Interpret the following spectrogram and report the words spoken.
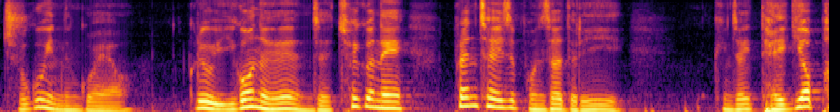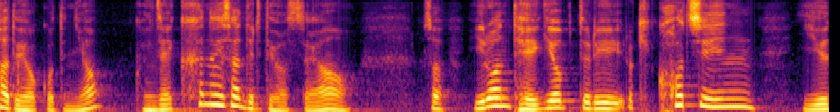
주고 있는 거예요. 그리고 이거는 이제 최근에 프랜차이즈 본사들이 굉장히 대기업화 되었거든요. 굉장히 큰 회사들이 되었어요. 그래서 이런 대기업들이 이렇게 커진 이유,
